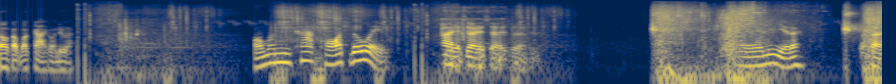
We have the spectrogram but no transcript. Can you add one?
ลองกับอากาศก่อนดีกว่าอ๋อมันมีค่าคอร์สด้วย ใช่ใช่ใช่ใช่โอ้นี่อะนะ ใช่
